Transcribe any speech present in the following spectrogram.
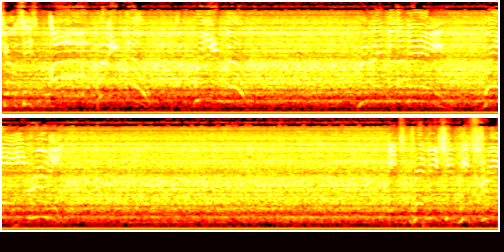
chances. Oh, brilliant goal! A brilliant goal! Remember the name, Wayne Rooney. It's Premiership history.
